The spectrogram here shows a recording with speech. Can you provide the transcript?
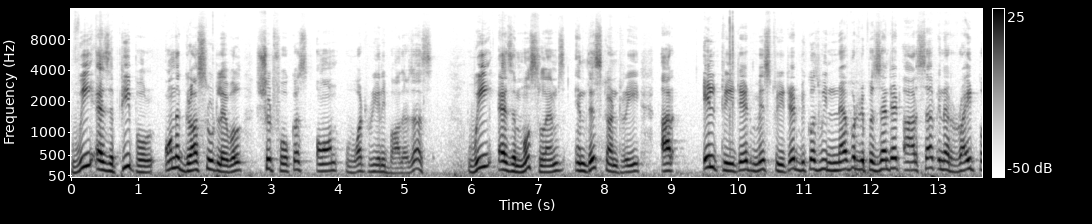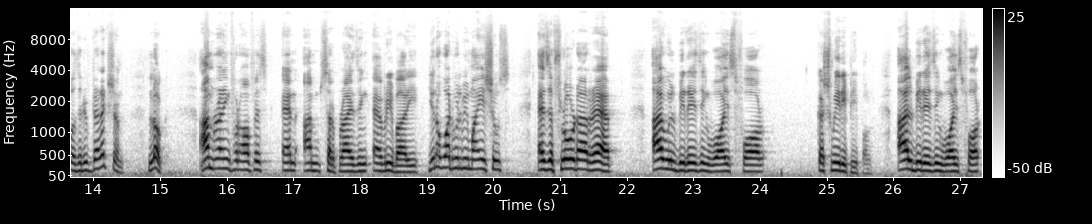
We as a people on the grassroots level should focus on what really bothers us. We as a Muslims in this country are ill-treated, mistreated because we never represented ourselves in a right positive direction. Look, I'm running for office and I'm surprising everybody. You know what will be my issues? As a Florida rep, I will be raising voice for Kashmiri people. I'll be raising voice for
